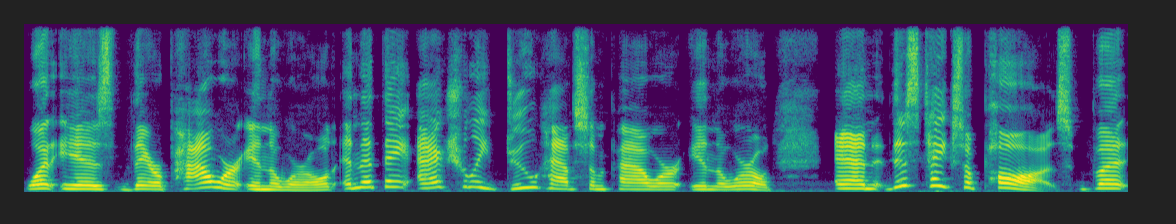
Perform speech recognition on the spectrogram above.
what is their power in the world and that they actually do have some power in the world. And this takes a pause but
